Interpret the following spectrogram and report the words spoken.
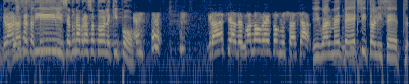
Gracias, Gracias a, a ti. Lisette. Un abrazo a todo el equipo. Gracias, les mando besos, muchachas. Igualmente, éxito, Lisette.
